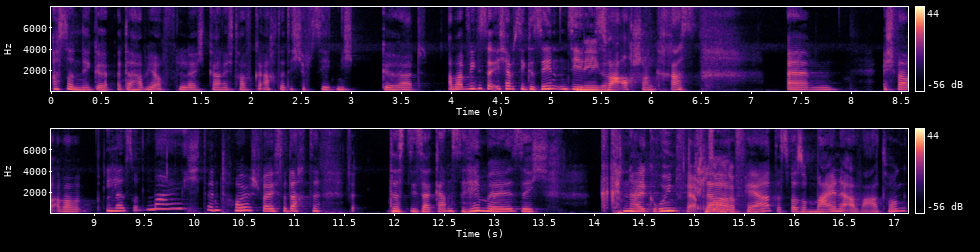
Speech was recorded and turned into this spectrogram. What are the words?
Achso, nee, da habe ich auch vielleicht gar nicht drauf geachtet. Ich habe sie nicht gehört. Aber wie gesagt, ich habe sie gesehen und sie Mega. war auch schon krass. Ähm, ich war aber so leicht enttäuscht, weil ich so dachte, dass dieser ganze Himmel sich knallgrün färbt, so Klar. ungefähr. Das war so meine Erwartung.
